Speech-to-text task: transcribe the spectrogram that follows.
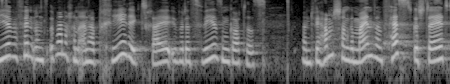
Wir befinden uns immer noch in einer Predigtreihe über das Wesen Gottes. Und wir haben schon gemeinsam festgestellt,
